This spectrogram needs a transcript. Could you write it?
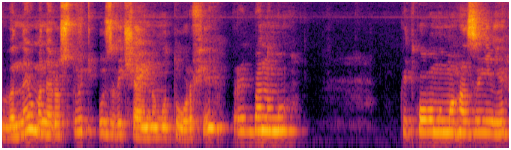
Вони у мене ростуть у звичайному торфі, придбаному в квітковому магазині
